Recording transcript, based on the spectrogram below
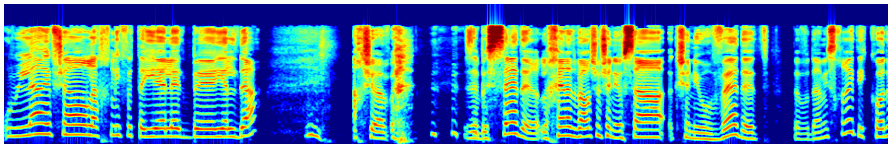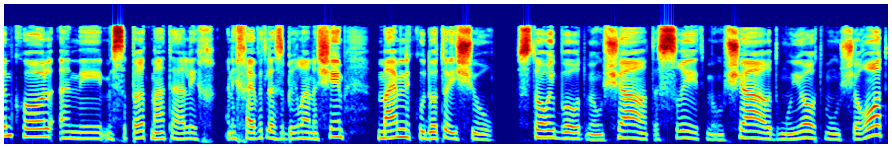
אולי אפשר להחליף את הילד בילדה? עכשיו, זה בסדר, לכן הדבר הראשון שאני עושה כשאני עובדת בעבודה מסחרית, היא קודם כל, אני מספרת מה התהליך. אני חייבת להסביר לאנשים מהם נקודות האישור. סטורי בורד מאושר, תסריט מאושר, דמויות מאושרות.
